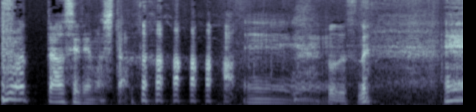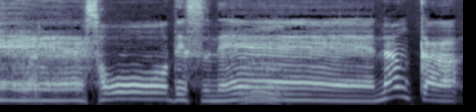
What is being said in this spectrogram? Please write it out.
ブワッと汗出ました。えそうですね。ー、えー、そうですね、なんか、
